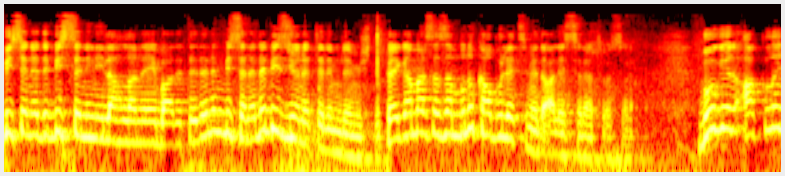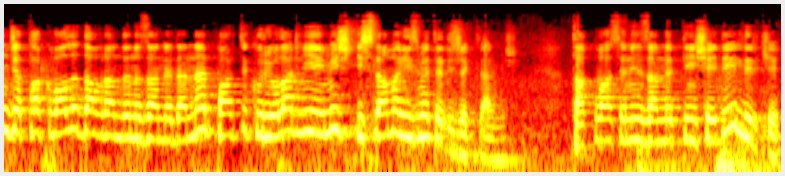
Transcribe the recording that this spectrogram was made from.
Bir senede biz senin ilahlarına ibadet edelim, bir senede biz yönetelim demişti. Peygamber sallallahu bunu kabul etmedi aleyhissalatü vesselam. Bugün aklınca takvalı davrandığını zannedenler parti kuruyorlar. Niyeymiş? İslam'a hizmet edeceklermiş. Takva senin zannettiğin şey değildir ki.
